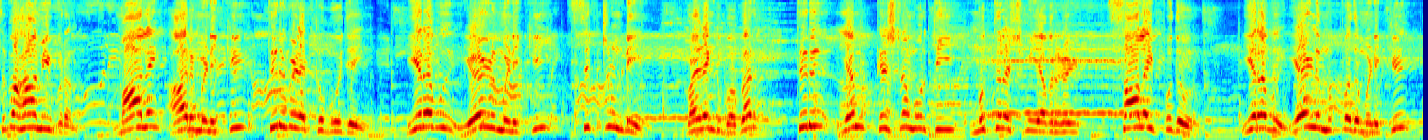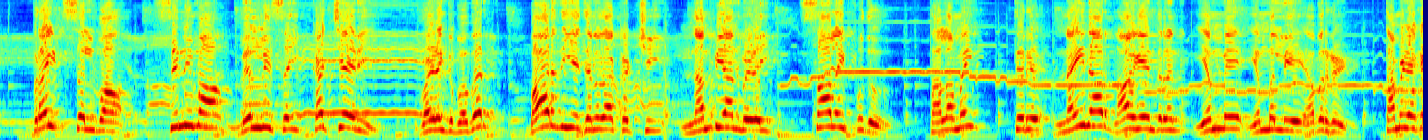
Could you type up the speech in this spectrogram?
சிவகாமிபுரம் மாலை ஆறு மணிக்கு திருவிளக்கு பூஜை இரவு ஏழு மணிக்கு சிற்றுண்டி வழங்குபவர் திரு எம். கிருஷ்ணமூர்த்தி முத்துலட்சுமி அவர்கள் சாலைப்புதூர் இரவு ஏழு முப்பது மணிக்கு பிரைட் செல்வா சினிமா மெல்லிசை கச்சேரி வழங்குபவர் பாரதிய ஜனதா கட்சி நம்பியான் விளை சாலைப்புதூர் தலைமை திரு நயினார் நாகேந்திரன் எம்ஏ எம்எல்ஏ அவர்கள். தமிழக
